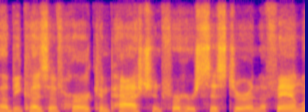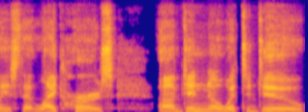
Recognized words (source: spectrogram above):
uh, because of her compassion for her sister and the families that, like hers, um, didn't know what to do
